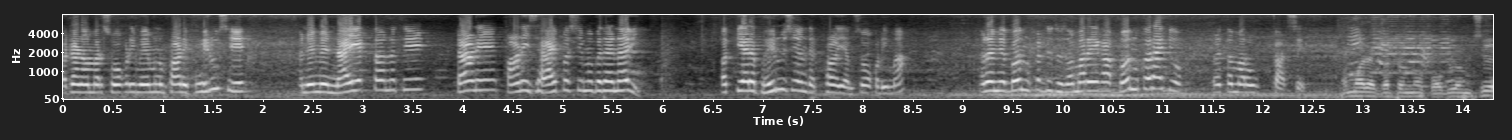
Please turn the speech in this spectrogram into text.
અટાણે અમારા સોકડીમાં એમનું પાણી ભર્યું છે અને અમે નાહી એકતા નથી. ટાણે પાણી જાય પછી અમે બધા નાહી અત્યારે ભર્યું છે અંદર ફળિયામ સોકડીમાં અને અમે બંધ કરી દીધું તમારે એક આ બંધ કરાવી દો એટલે તમારો ઉપકાર છે. અમારે ગટરનો પ્રોબ્લેમ છે.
